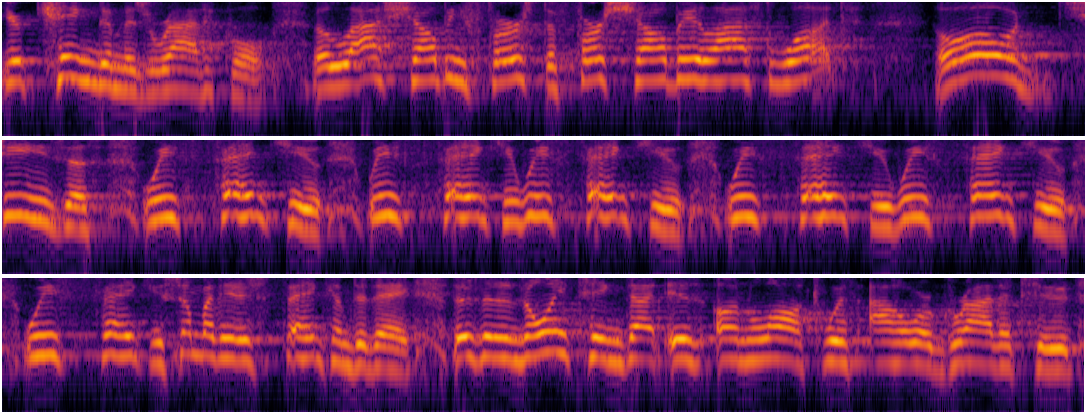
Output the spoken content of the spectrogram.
Your kingdom is radical. The last shall be first. The first shall be last. What? Oh, Jesus, we thank you. We thank you. We thank you. We thank you. We thank you. We thank you. Somebody just thank him today. There's an anointing that is unlocked with our gratitude.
